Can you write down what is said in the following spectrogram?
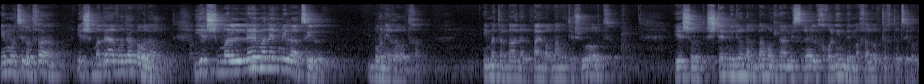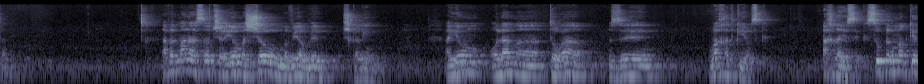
אם הוא הציל אותך, יש מלא עבודה בעולם. יש מלא מלא מי להציל. בוא נראה אותך. אם אתה בעל 2,400 ישועות, יש עוד 2 מיליון 400 לעם ישראל חולים במחלות, איך תציל אותם? אבל מה לעשות שהיום השואו מביא הרבה שקלים. היום עולם התורה זה וואחד קיוסק. אחלה עסק. סופרמרקט,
